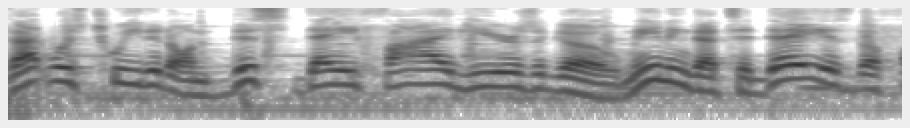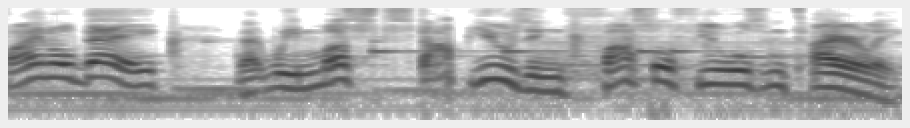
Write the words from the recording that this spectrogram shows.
That was tweeted on this day five years ago, meaning that today is the final day that we must stop using fossil fuels entirely.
